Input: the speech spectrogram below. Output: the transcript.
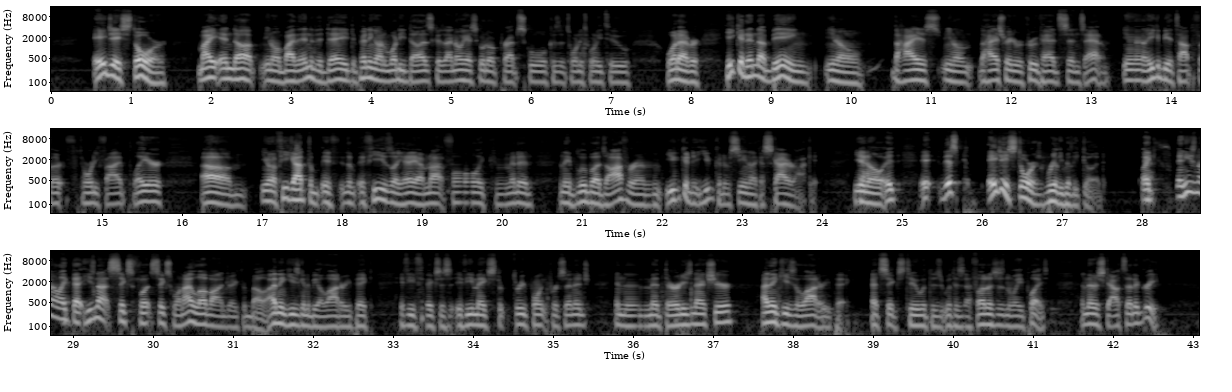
AJ Storr might end up, you know, by the end of the day, depending on what he does, because I know he has to go to a prep school because of 2022, whatever. He could end up being, you know, the highest, you know, the highest rated recruit we've had since Adam. You know, he could be a top 45 player. Um, you know, if he got the if the if he's like, hey, I'm not fully committed, and the Blue Bloods offer him, you could you could have seen like a skyrocket. You yeah. know, it it this AJ Storr is really really good. Like, yes. and he's not like that. He's not six foot six one. I love Andre Curbelo. I think he's going to be a lottery pick if he fixes if he makes th- three point percentage in the mid thirties next year. I think he's a lottery pick at six two with his with his athleticism and the way he plays. And there's scouts that agree.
